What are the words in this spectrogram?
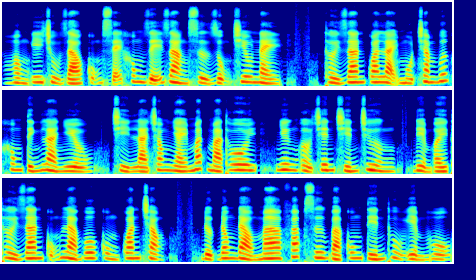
Hồng Y chủ giáo cũng sẽ không dễ dàng sử dụng chiêu này. Thời gian qua lại 100 bước không tính là nhiều, chỉ là trong nháy mắt mà thôi. Nhưng ở trên chiến trường, điểm ấy thời gian cũng là vô cùng quan trọng. Được đông đảo ma pháp sư và cung tiến thủ yểm hộ,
